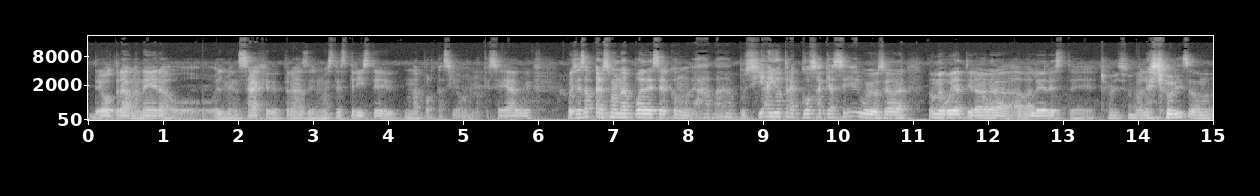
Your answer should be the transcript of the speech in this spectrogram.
de otra manera o el mensaje detrás de no estés triste, una aportación, lo que sea, güey. Pues esa persona puede ser como, ah, va, pues sí hay otra cosa que hacer, güey. O sea, no me voy a tirar a, valer este. Chorizo. A valer chorizo, ¿no?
